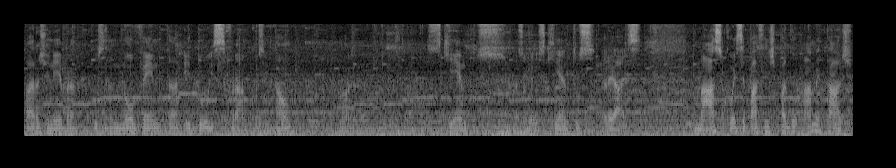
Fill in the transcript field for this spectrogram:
para Genebra custa 92 francos, então, olha, 500, mais ou menos 500 reais. Mas com esse passe a gente pagou a metade.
